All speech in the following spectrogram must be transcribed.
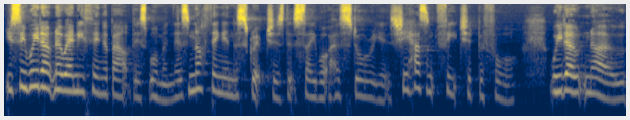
You see, we don't know anything about this woman. There's nothing in the scriptures that say what her story is. She hasn't featured before. We don't know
